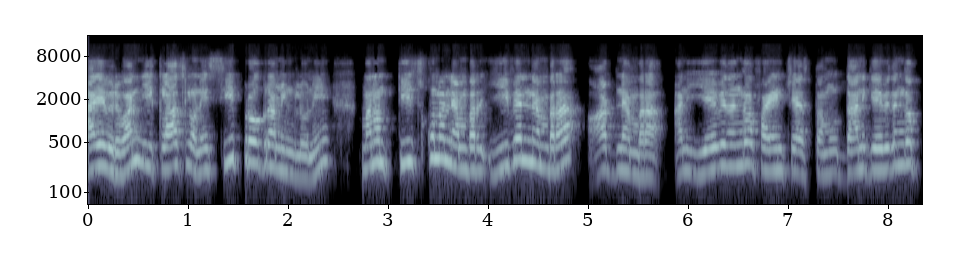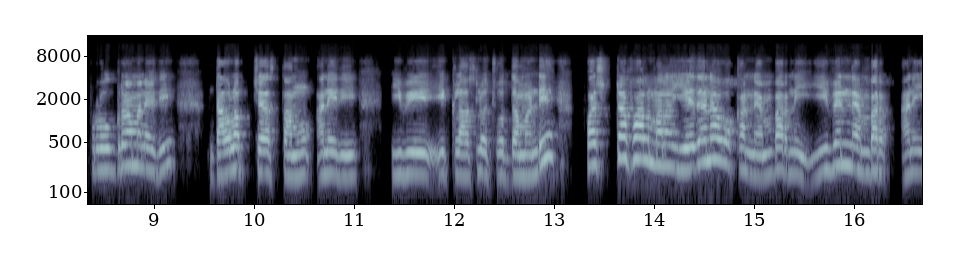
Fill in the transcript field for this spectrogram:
హాయ్ ఎవ్రీవన్ ఈ క్లాస్లోని సి ప్రోగ్రామింగ్లోని మనం తీసుకున్న నెంబర్ ఈవెన్ నెంబరా ఆడ్ నెంబరా అని ఏ విధంగా ఫైండ్ చేస్తాము దానికి ఏ విధంగా ప్రోగ్రామ్ అనేది డెవలప్ చేస్తాము అనేది ఇవి ఈ క్లాస్లో చూద్దామండి. ఫస్ట్ ఆఫ్ ఆల్ మనం ఏదైనా ఒక నెంబర్ని ఈవెన్ నెంబర్ అని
